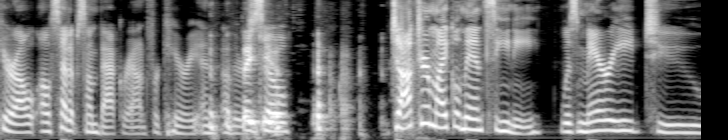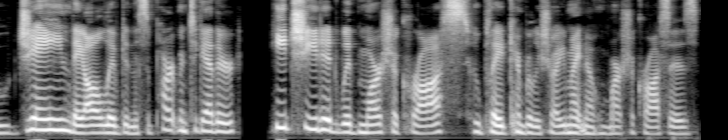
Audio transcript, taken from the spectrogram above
Here, I'll I'll set up some background for Carrie and others. So Dr. Michael Mancini was married to Jane. They all lived in this apartment together. He cheated with Marcia Cross, who played Kimberly Shaw. You might know who Marcia Cross is.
